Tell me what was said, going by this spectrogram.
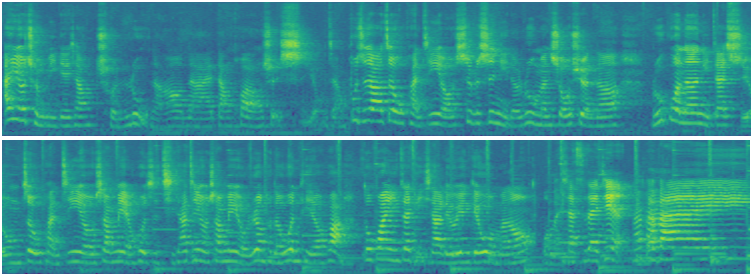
桉油醇迷迭香纯露，然后拿来当化妆水使用。这样不知道这五款精油是不是你的入门首选呢？如果呢你在使用这五款精油上面，或者是其他精油上面有任何的问题的话，都欢迎。在底下留言给我们哦，我们下次再见，拜拜拜。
